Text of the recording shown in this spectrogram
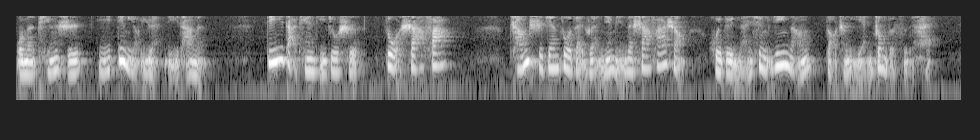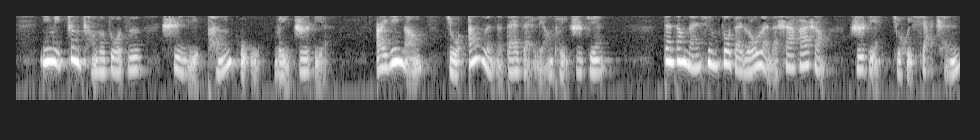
我们平时一定要远离他们。第一大天敌就是坐沙发，长时间坐在软绵绵的沙发上，会对男性阴囊造成严重的损害，因为正常的坐姿。是以盆骨为支点，而阴囊就安稳的待在两腿之间。但当男性坐在柔软的沙发上，支点就会下沉，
